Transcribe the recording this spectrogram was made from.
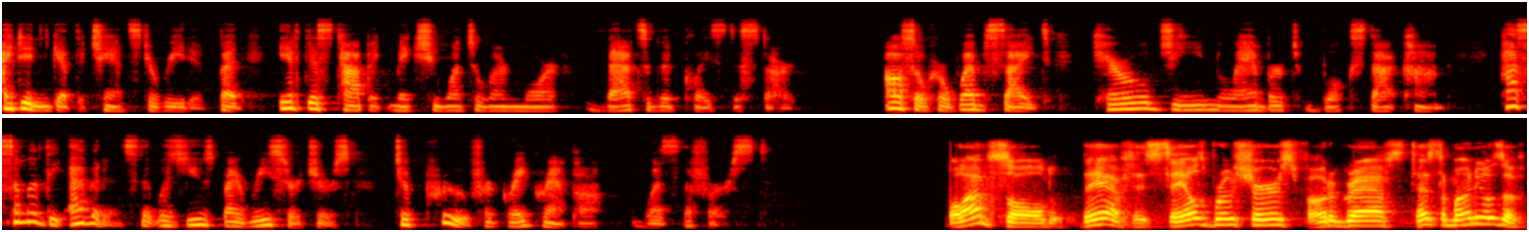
I didn't get the chance to read it, but if this topic makes you want to learn more, that's a good place to start. Also, her website, caroljeanlambertbooks.com, has some of the evidence that was used by researchers to prove her great grandpa was the first. Well, I'm sold. They have his sales brochures, photographs, testimonials of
